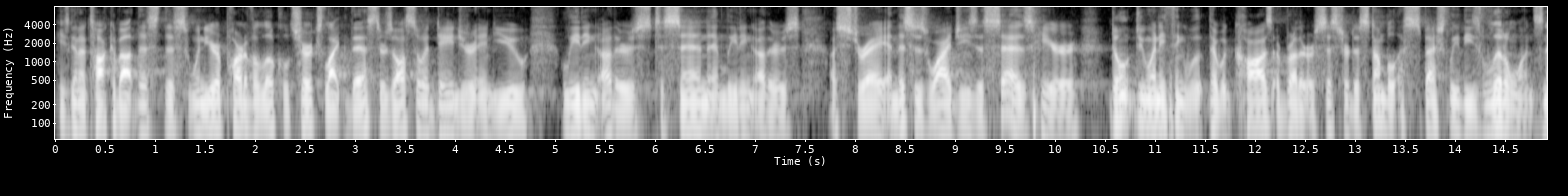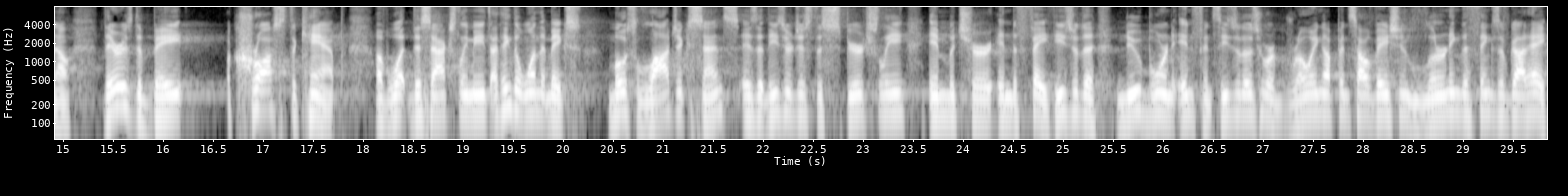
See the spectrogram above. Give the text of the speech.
He's going to talk about this, this when you're a part of a local church like this, there's also a danger in you leading others to sin and leading others astray. And this is why Jesus says here, don't do anything that would cause a brother or sister to stumble, especially these little ones. Now, there is debate across the camp of what this actually means. I think the one that makes most logic sense is that these are just the spiritually immature in the faith. These are the newborn infants. These are those who are growing up in salvation, learning the things of God. Hey,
